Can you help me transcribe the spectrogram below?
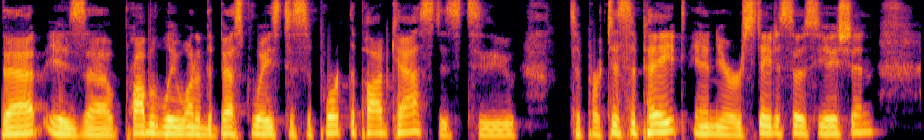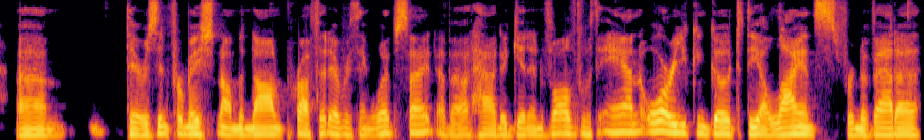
That is uh, probably one of the best ways to support the podcast is to to participate in your state association. Um, there's information on the Nonprofit Everything website about how to get involved with ANN, or you can go to the Alliance for Nevada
